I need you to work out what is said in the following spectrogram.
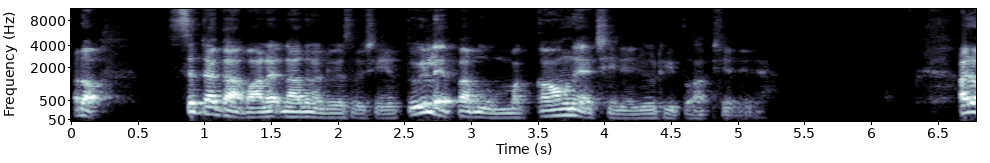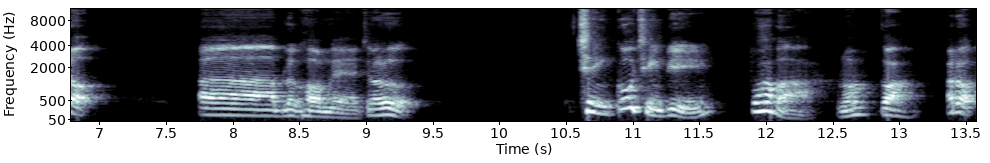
အဲ့တော့စစ်တပ်ကဘာလဲအနာသနာတွေဆိုရှင်သွေးလေပတ်မှုမကောင်းတဲ့အခြေအနေမျိုးထိသွားဖြစ်နေတယ်အဲ့တော့အာဘယ်လိုခေါ်မလဲကျွန်တော်တို့ချိန်ကိုချိန်ပြည့် သွားပါနော်သွားအဲ့တော့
